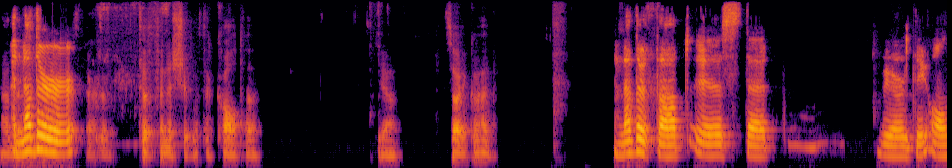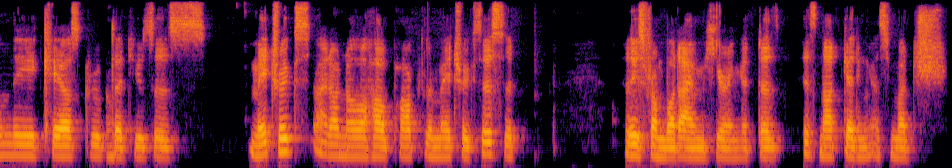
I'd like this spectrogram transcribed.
Another To finish it with a call to. Yeah, sorry, go ahead. Another thought is that we are the only CHAOSS group Oh. that uses Matrix. I don't know how popular Matrix is. It, at least from what I'm hearing, it does is not getting as much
